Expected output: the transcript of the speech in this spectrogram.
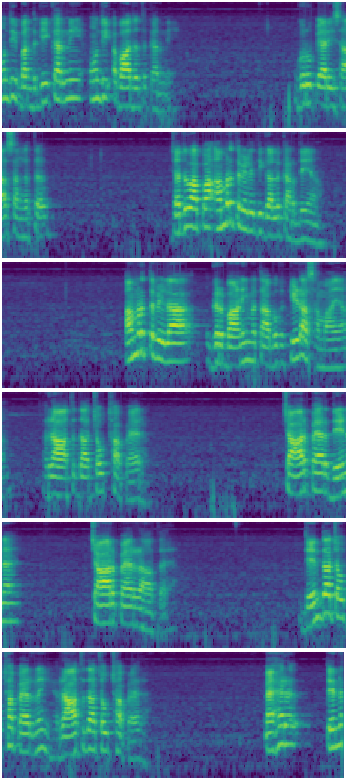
ਉਹਦੀ ਬੰਦਗੀ ਕਰਨੀ, ਉਹਦੀ ਇਬਾਦਤ ਕਰਨੀ। ਗੁਰੂ ਪਿਆਰੀ ਸਾਧ ਸੰਗਤ, ਜਦੋਂ ਆਪਾਂ ਅੰਮ੍ਰਿਤ ਵੇਲੇ ਦੀ ਗੱਲ ਕਰਦੇ ਆਂ ਅੰਮ੍ਰਿਤ ਵੇਲਾ ਗੁਰਬਾਣੀ ਮੁਤਾਬਕ ਕਿਹੜਾ ਸਮਾਂ ਆ? ਰਾਤ ਦਾ ਚੌਥਾ ਪੈਰ। ਚਾਰ ਪੈਰ ਦਿਨ ਹੈ, ਚਾਰ ਪੈਰ ਰਾਤ ਹੈ। ਦਿਨ ਦਾ ਚੌਥਾ ਪੈਰ ਨਹੀਂ, ਰਾਤ ਦਾ ਚੌਥਾ ਪਹਿਰ ਪਹਿਰ 3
